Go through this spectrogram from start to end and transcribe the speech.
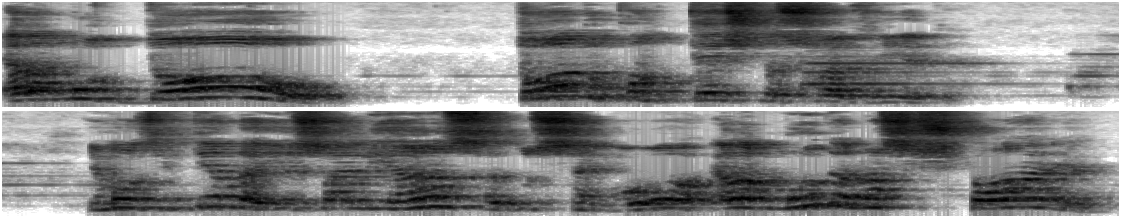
ela mudou todo o contexto da sua vida. Irmãos, entenda isso, a aliança do Senhor, ela muda a nossa história.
